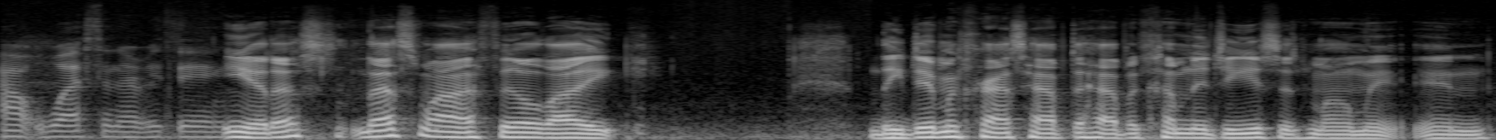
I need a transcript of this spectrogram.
out west and everything yeah, that's that's why I feel like the Democrats have to have a come to Jesus moment and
